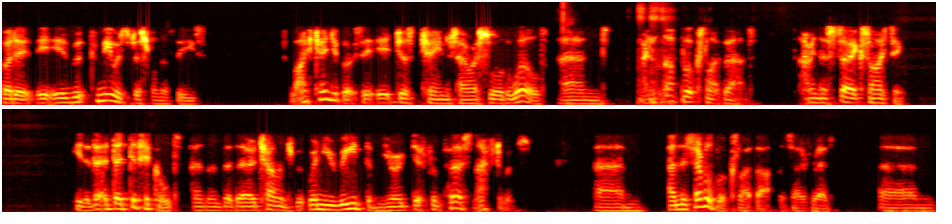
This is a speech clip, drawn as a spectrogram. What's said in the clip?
But it, it, it for me was just one of these life changing books. It, it just changed how I saw the world, and I love books like that. I mean, they're so exciting. You know, they're, they're difficult and but they're a challenge. But when you read them, you're a different person afterwards. Um, and there's several books like that that I've read. Um,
